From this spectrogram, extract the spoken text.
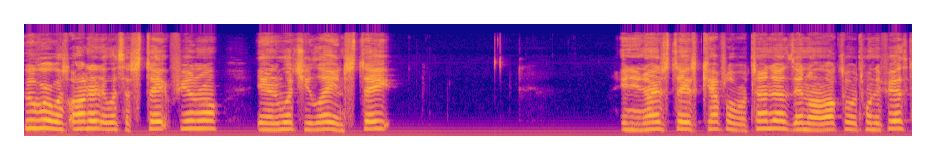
Hoover was honored with a state funeral in which he lay in state in the United States Capitol Rotunda. Then on October 25th,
